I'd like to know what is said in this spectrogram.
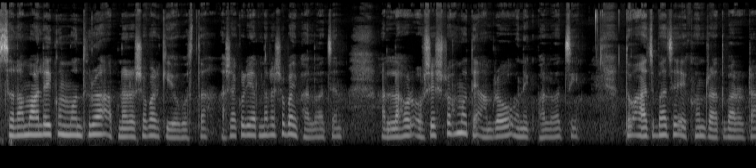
আসসালামু আলাইকুম বন্ধুরা, আপনারা সবার কী অবস্থা? আশা করি আপনারা সবাই ভালো আছেন। আল্লাহর অশেষ রহমতে আমরাও অনেক ভালো আছি। তো আজ বাজে এখন রাত বারোটা,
